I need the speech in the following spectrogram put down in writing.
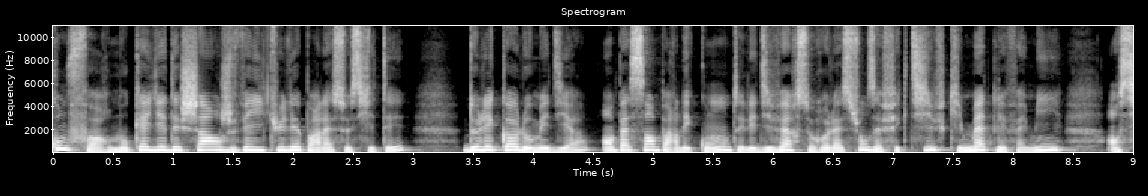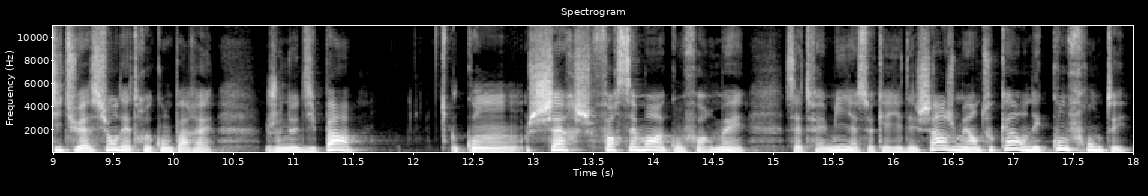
conforme au cahier des charges véhiculé par la société, de l'école aux médias, en passant par les comptes et les diverses relations affectives qui mettent les familles en situation d'être comparées. Je ne dis pas qu'on cherche forcément à conformer cette famille à ce cahier des charges, mais en tout cas on est confronté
